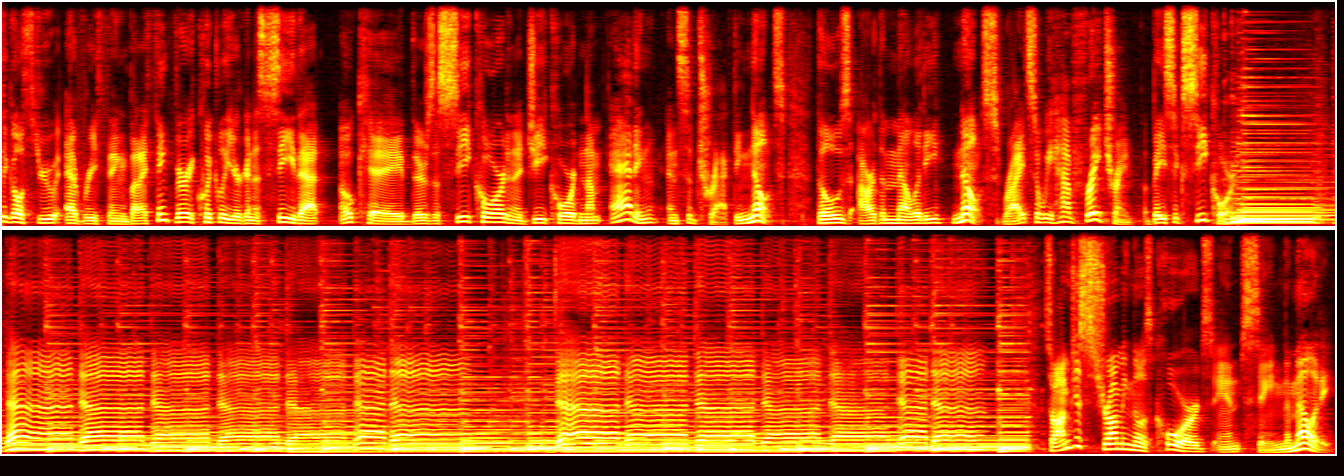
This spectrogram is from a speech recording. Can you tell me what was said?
To go through everything, but I think very quickly you're going to see that, okay, there's a C chord and a G chord, and I'm adding and subtracting notes. Those are the melody notes, right? So we have Freight Train, a basic C chord. Da, da, da, da, So I'm just strumming those chords and singing the melody.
